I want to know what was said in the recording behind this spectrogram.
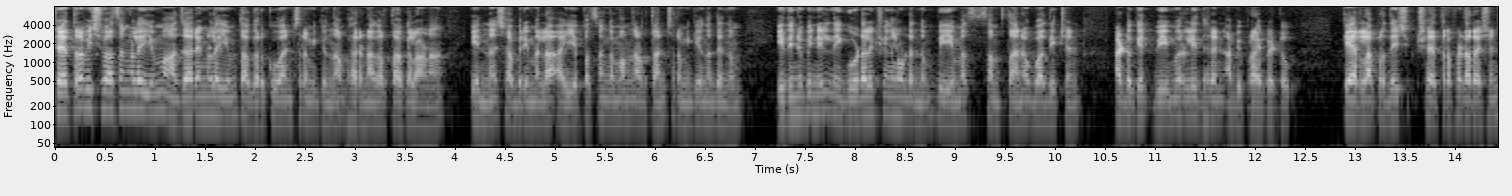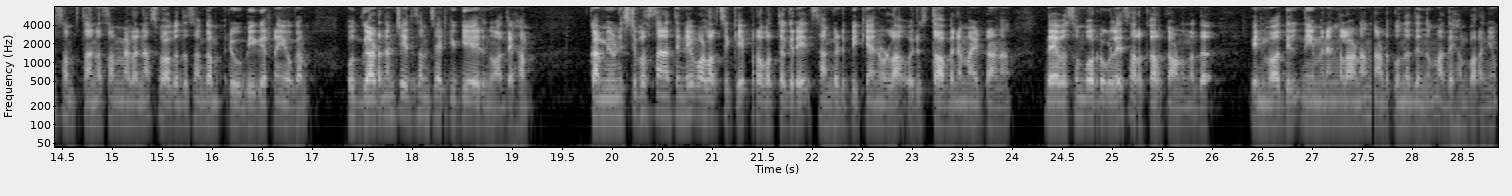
ക്ഷേത്രവിശ്വാസങ്ങളെയും ആചാരങ്ങളെയും തകർക്കുവാൻ ശ്രമിക്കുന്ന ഭരണകർത്താക്കളാണ് ഇന്ന് ശബരിമല അയ്യപ്പ സംഗമം നടത്താൻ ശ്രമിക്കുന്നതെന്നും ഇതിനു പിന്നിൽ നിഗൂഢ ലക്ഷ്യങ്ങളുണ്ടെന്നും ബി എം എസ് സംസ്ഥാന ഉപാധ്യക്ഷൻ അഡ്വക്കേറ്റ് വി മുരളീധരൻ അഭിപ്രായപ്പെട്ടു. കേരള പ്രദേശ് ക്ഷേത്ര ഫെഡറേഷൻ സംസ്ഥാന സമ്മേളന സ്വാഗത സംഘം രൂപീകരണ യോഗം ഉദ്ഘാടനം ചെയ്ത് സംസാരിക്കുകയായിരുന്നു അദ്ദേഹം. കമ്മ്യൂണിസ്റ്റ് പ്രസ്ഥാനത്തിന്റെ വളർച്ചയ്ക്ക് പ്രവർത്തകരെ സംഘടിപ്പിക്കാനുള്ള ഒരു സ്ഥാപനമായിട്ടാണ് ദേവസ്വം ബോർഡുകളെ സർക്കാർ കാണുന്നത്. പിൻവാതിൽ നിയമനങ്ങളാണ് നടക്കുന്നതെന്നും അദ്ദേഹം പറഞ്ഞു.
